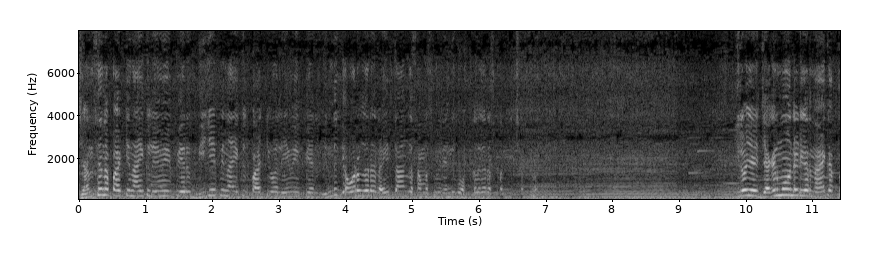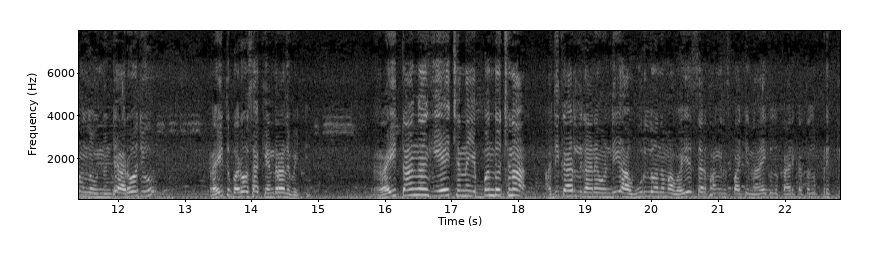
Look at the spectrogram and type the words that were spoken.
జనసేన పార్టీ నాయకులు ఏమైపోయారు బీజేపీ నాయకుల పార్టీ వాళ్ళు ఏమైపోయారు ఎందుకు ఎవరు గారు రైతాంగ సమస్య మీద ఎందుకు ఒక్కరు గారు స్పందించారు ఈరోజు జగన్మోహన్ రెడ్డి గారి నాయకత్వంలో ఉందంటే ఆ రోజు రైతు భరోసా కేంద్రాలు పెట్టి రైతాంగానికి ఏ చిన్న ఇబ్బంది వచ్చినా అధికారులు కానివ్వండి ఆ ఊరిలో ఉన్న మా వైఎస్ఆర్ కాంగ్రెస్ పార్టీ నాయకులు కార్యకర్తలు ప్రతి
